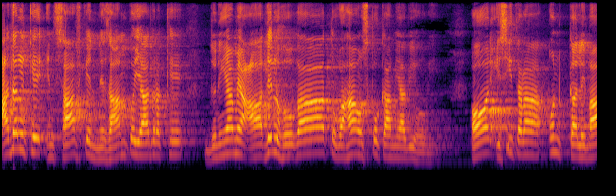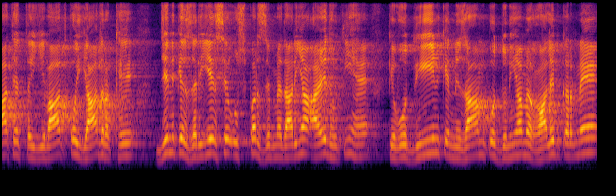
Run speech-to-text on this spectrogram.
عدل کے، انصاف کے نظام کو یاد رکھے، دنیا میں عادل ہوگا تو وہاں اس کو کامیابی ہوگی۔ اور اسی طرح ان کلمات طیبات کو یاد رکھے جن کے ذریعے سے اس پر ذمہ داریاں عائد ہوتی ہیں۔ کہ وہ دین کے نظام کو دنیا میں غالب کرنے،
